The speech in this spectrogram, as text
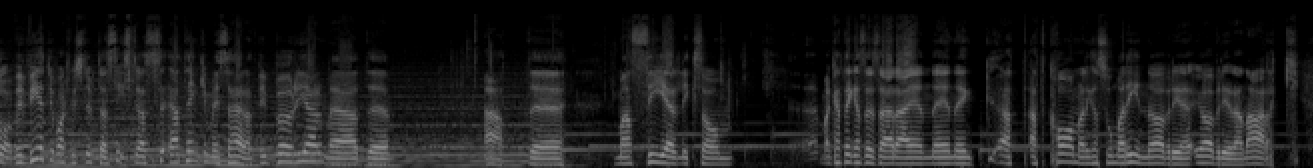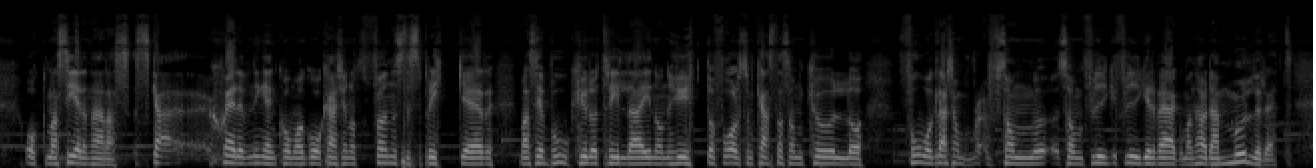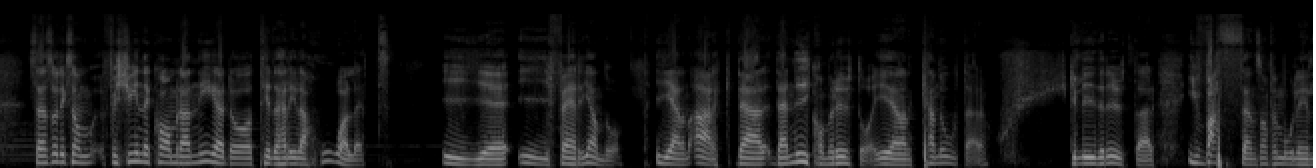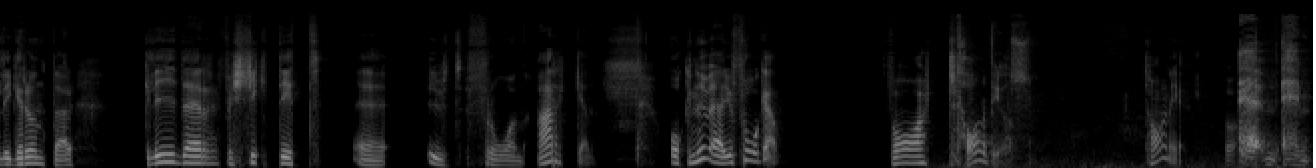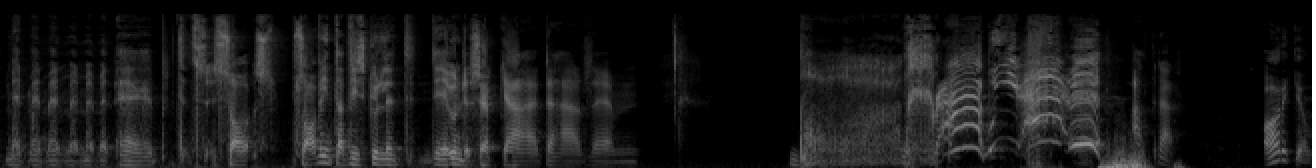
Så, vi vet ju vart vi slutar sist. Jag, jag tänker mig så här att vi börjar med eh, att eh, man ser liksom eh, man kan tänka sig så här eh, en, en, en, att, att kameran liksom zoomar in över, er, över eran ark och man ser den här ska, skälvningen komma och gå, kanske något fönster spricker, man ser bokhyllor trilla i någon hytt och folk som kastas omkull och fåglar som, som, som flyg, flyger iväg och man hör det här mullret. Sen så liksom försvinner kameran ner då till det här lilla hålet i, eh, i färjan då, i er ark, där, där ni kommer ut då, i er kanot där. Glider ut där, i vassen som förmodligen ligger runt där. Glider försiktigt eh, ut från arken. Och nu är ju frågan, vart tar vi oss? Tar ni er? Äh, äh, men, men, men, men, men, men sa, sa vi inte att vi skulle undersöka det här... Ähm... Allt det där. Arken?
